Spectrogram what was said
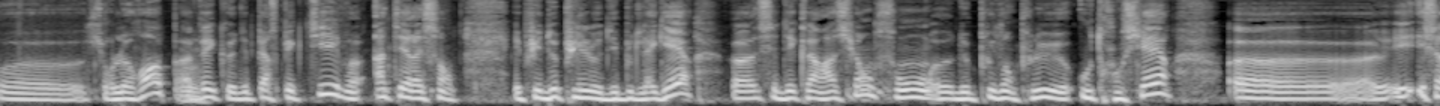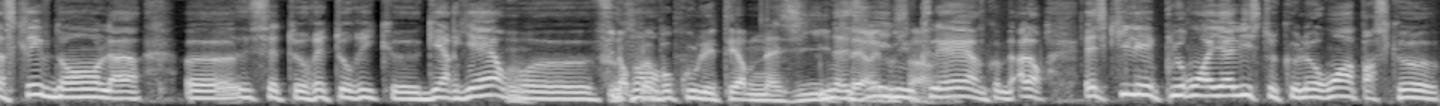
euh, sur l'Europe Mmh. avec des perspectives intéressantes. Et puis depuis le début de la guerre, euh, ces déclarations sont euh, de plus en plus outrancières euh, et, et s'inscrivent dans la euh, cette rhétorique guerrière. Mmh. Euh, faisant Il emploie beaucoup les termes nazis, nazis, nucléaires. Comme... Alors, est-ce qu'il est plus royaliste que le roi parce que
